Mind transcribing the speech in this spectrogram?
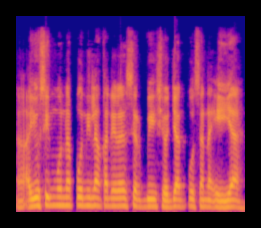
Uh, ayusin muna po nila ang kanilang serbisyo dyan po sa NAIA.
